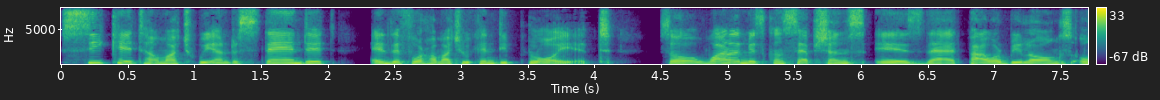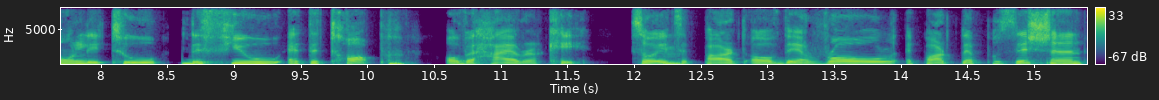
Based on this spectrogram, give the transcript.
seek it, how much we understand it, and therefore how much we can deploy it. So one of the misconceptions is that power belongs only to the few at the top of a hierarchy. So it's mm. a part of their role, a part of their position,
